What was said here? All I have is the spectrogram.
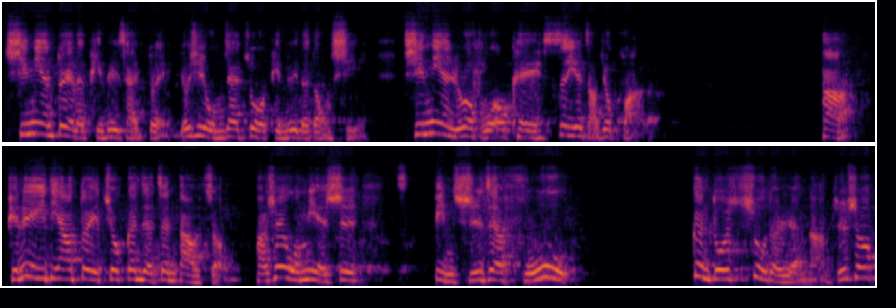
心念对了，频率才对。尤其我们在做频率的东西，心念如果不 OK，事业早就垮了。好，频率一定要对，就跟着正道走。好，所以我们也是秉持着服务更多数的人啊，就是说。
